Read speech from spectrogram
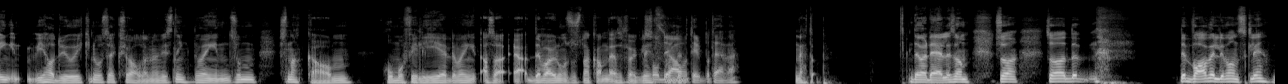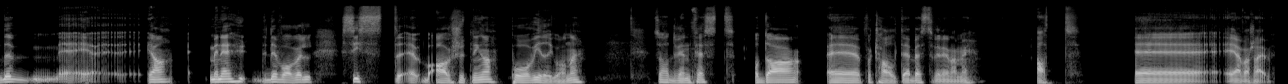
ingen, Vi hadde jo ikke noe seksualundervisning. Det var ingen som snakka om homofili, eller det var, ingen, altså, ja, det var jo noen som snakka om det, selvfølgelig. Så de av og til på TV? Nettopp. Det var det, liksom. Så, så det, det, var veldig vanskelig. Det Ja, men jeg, det var vel siste avslutninga på videregående. Så hadde vi en fest, og da eh, fortalte jeg bestevenninna mi at eh, jeg var skeiv.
